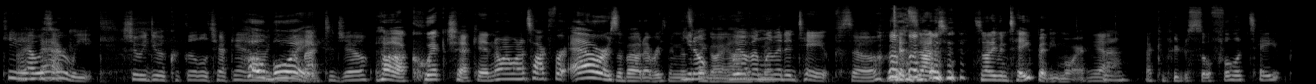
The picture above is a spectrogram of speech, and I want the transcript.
Katie, I'm how was your week? Should we do a quick little check in? Oh, we boy. Can go back to Joe. Ah, quick check in. No, I want to talk for hours about everything that's you know, been going on. we have with me. unlimited tape, so It's not. It's not even tape anymore. yeah, No. That computer's so full of tape.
